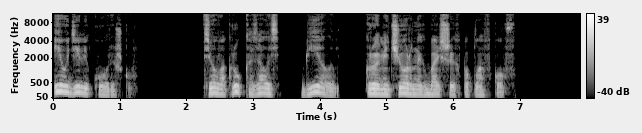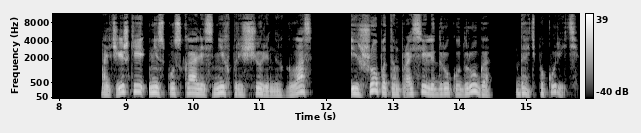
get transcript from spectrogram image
и удили корюшку. Все вокруг казалось белым, кроме черных больших поплавков. Мальчишки не спускали с них прищуренных глаз и шепотом просили друг у друга дать покурить.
